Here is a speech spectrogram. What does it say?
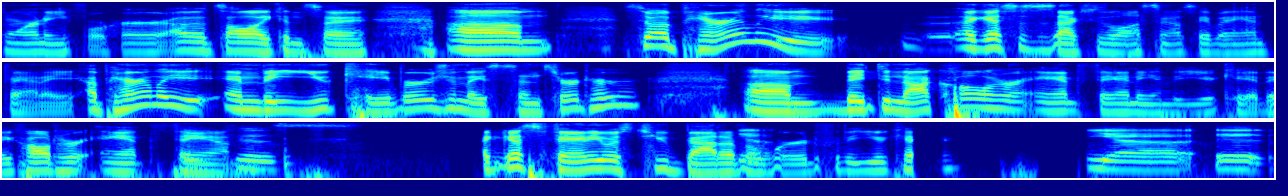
horny for her. Uh, That's all I can say. Um, so apparently, I guess this is actually the last thing I'll say about Aunt Fanny. Apparently, in the UK version, they censored her. Um, they did not call her Aunt Fanny in the UK. They called her Aunt Fan. Because I guess Fanny was too bad of Yeah. a word for the UK. yeah, it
